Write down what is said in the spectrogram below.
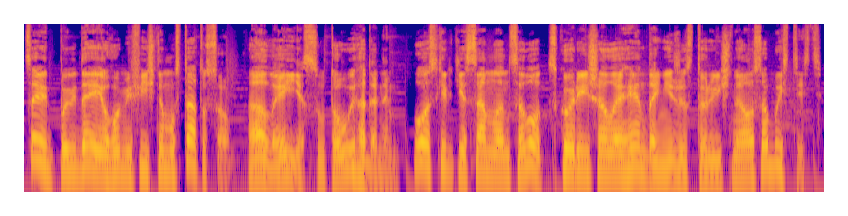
Це відповідає його міфічному статусу але є суто вигаданим, оскільки сам Ланселот скоріше легенда, ніж історична особистість.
